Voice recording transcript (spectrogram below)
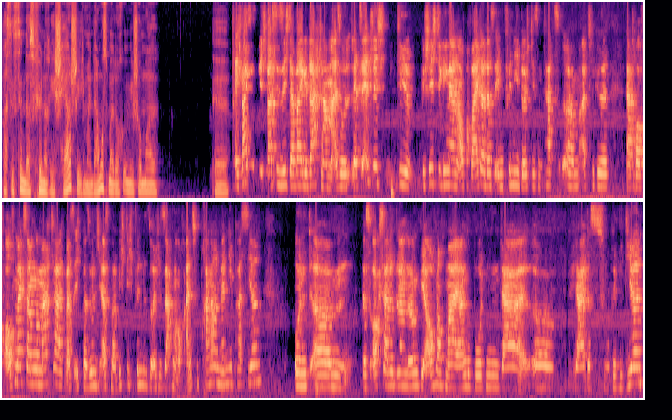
Was ist denn das für eine Recherche? Ich meine, da muss man doch irgendwie schon mal. Äh ich weiß nicht, was sie sich dabei gedacht haben. Also letztendlich, die Geschichte ging dann auch weiter, dass eben Finny durch diesen Taz-Artikel ähm, darauf aufmerksam gemacht hat, was ich persönlich erstmal wichtig finde, solche Sachen auch anzuprangern, wenn die passieren. Und ähm, das Ox hatte dann irgendwie auch nochmal angeboten, da äh, ja, das zu revidieren.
